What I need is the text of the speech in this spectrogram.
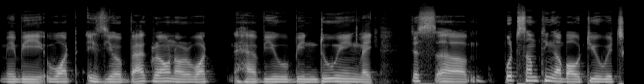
maybe what is your background or what have you been doing? Like just um, put something about you which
